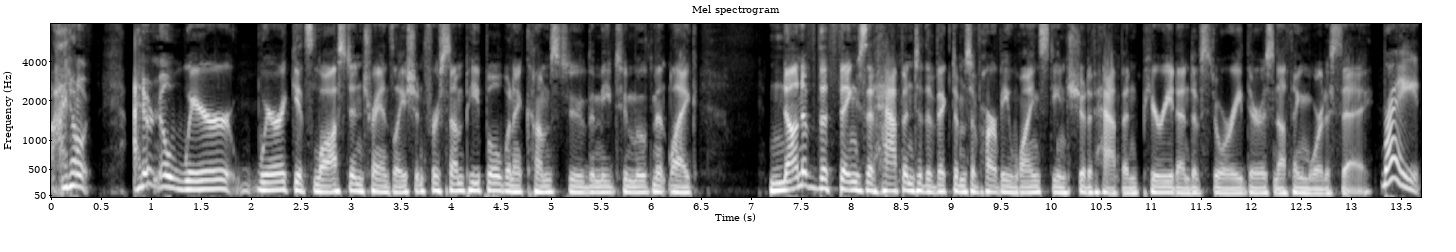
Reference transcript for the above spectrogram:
I don't I don't know where where it gets lost in translation for some people when it comes to the Me Too movement. Like none of the things that happened to the victims of Harvey Weinstein should have happened. Period. End of story. There is nothing more to say. right.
